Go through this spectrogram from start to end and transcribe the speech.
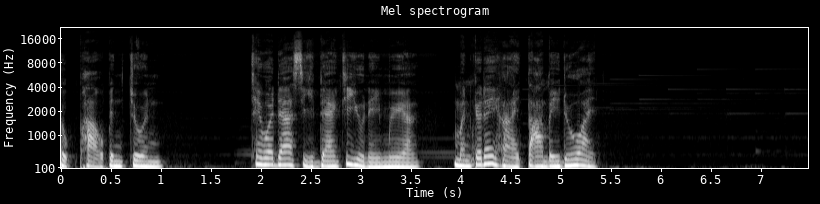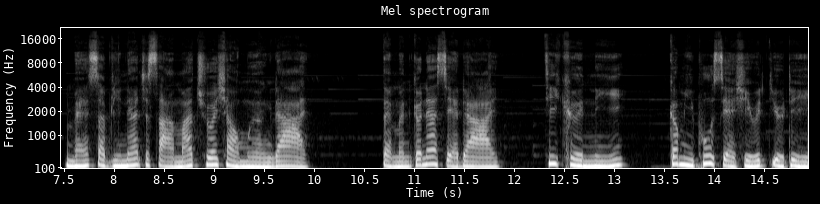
ถูกเผาเป็นจุน เทวดาสีแดงที่อยู่ในเมือง มันก็ได้หายตามไปด้วย แม้ซาบรีนาจะสามารถช่วยชาวเมืองได้ แต่มันก็น่าเสียดาย ที่คืนนี้ก็มีผู้เสียชีวิตอยู่ดี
